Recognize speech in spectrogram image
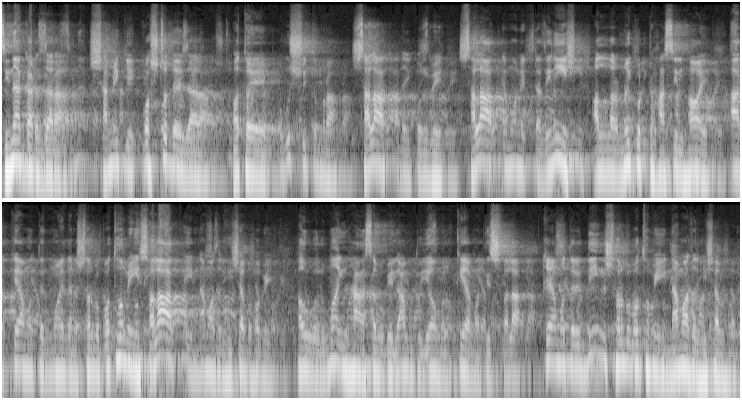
জিনাকার যারা স্বামীকে কষ্ট দেয় যারা, অতএব অবশ্যই তোমরা সালাত আদায় করবে। সালাত এমন একটা জিনিস, আল্লাহর নৈকট্য হাসিল হয়, আর কেয়ামতের ময়দানে সর্বপ্রথমেই সালাত এই নামাজের হিসাব হবে। কেয়ামতের দিন সর্বপ্রথমেই নামাজের হিসাব হবে।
